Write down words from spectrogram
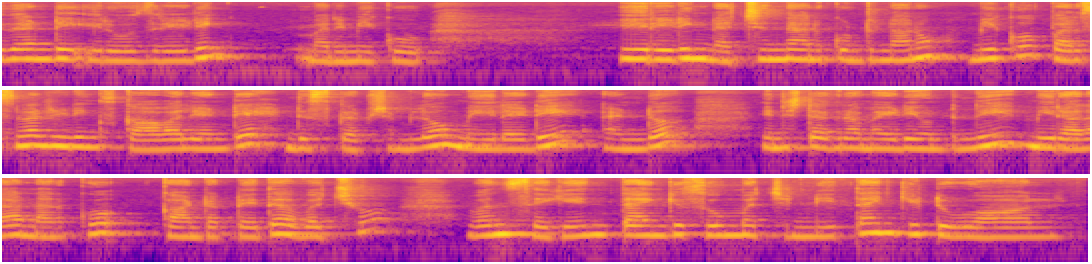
ఇదండి ఈరోజు రీడింగ్. మరి మీకు ఈ రీడింగ్ నచ్చింది అనుకుంటున్నాను. మీకు పర్సనల్ రీడింగ్స్ కావాలి అంటే డిస్క్రిప్షన్లో mail ID and Instagram ID ఉంటుంది. మీరు అలా నాకు కాంటాక్ట్ అయితే అవ్వచ్చు. Once again thank you so much అండి. Thank you to all.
